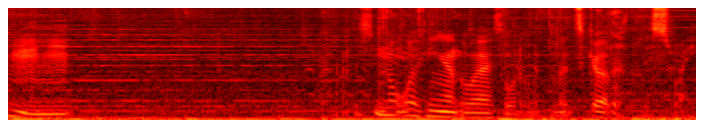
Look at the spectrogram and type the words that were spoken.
Hmm. Is not working out the way I thought it would. Let's go this way.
